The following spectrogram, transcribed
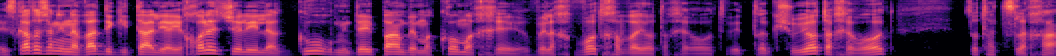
הזכרת שאני נווד דיגיטלי, היכולת שלי לגור מדי פעם במקום אחר, ולחוות חוויות אחרות, והתרגשויות אחרות, זאת הצלחה.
